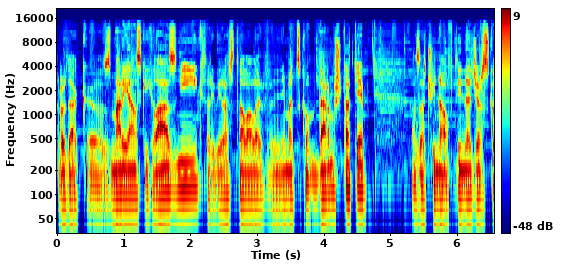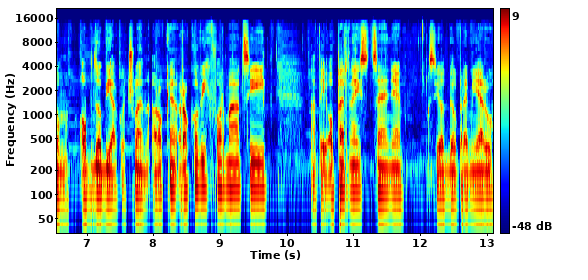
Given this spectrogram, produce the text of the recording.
rodák z Mariánskych lázní, ktorý vyrastal ale v nemeckom Darmštate a začínal v tínedžerskom období ako člen roke, rokových formácií. Na tej opernej scéne si odbil premiéru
